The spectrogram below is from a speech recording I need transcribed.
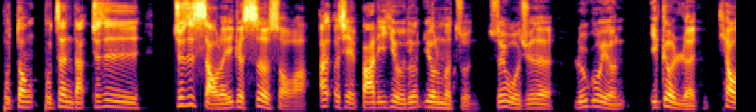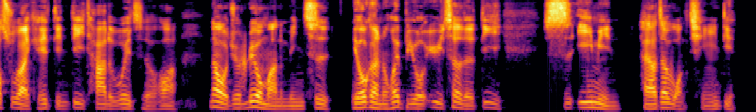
不动不正当，就是就是少了一个射手啊啊！而且 Buddy h e l l 又又那么准，所以我觉得如果有一个人跳出来可以顶替他的位置的话，那我觉得六马的名次有可能会比我预测的第。十一名还要再往前一点，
